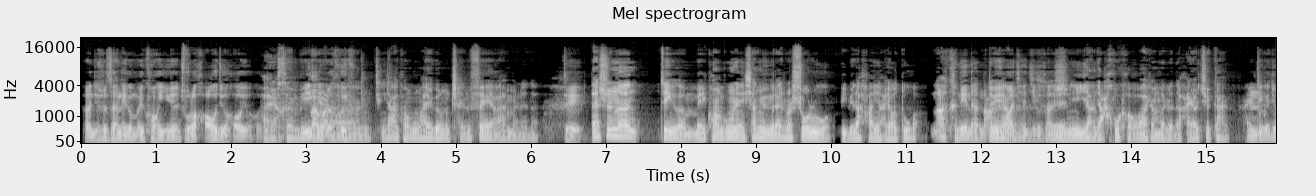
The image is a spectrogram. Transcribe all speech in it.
反正就是在那个煤矿医院住了好久好久好久。哎呀，很危险、啊，慢慢的恢复井下矿工还有各种尘肺啊什么类的。对，但是呢，这个煤矿工人相对于来说收入比别的行业还要多，那肯定的，拿对呀、命换钱基本所上是。以你养家糊口啊什么之类的还要去干。哎，嗯这个就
